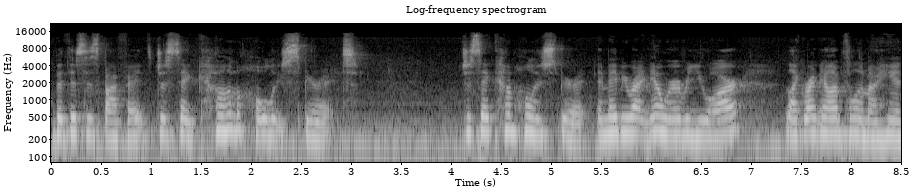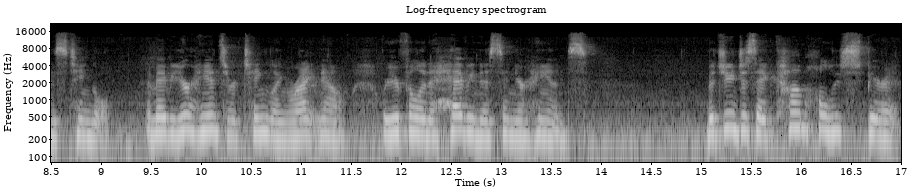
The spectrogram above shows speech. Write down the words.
But this is by faith. Just say, Come, Holy Spirit. Just say, Come, Holy Spirit. And maybe right now, wherever you are, like right now, I'm feeling my hands tingle. And maybe your hands are tingling right now, or you're feeling a heaviness in your hands. But you can just say, Come, Holy Spirit,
